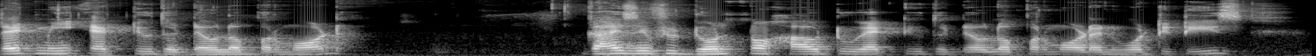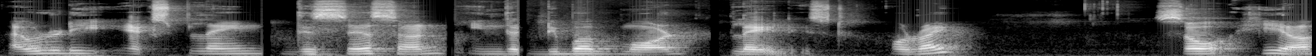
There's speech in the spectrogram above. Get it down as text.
let me active the developer mode. Guys if you don't know how to active the developer mode and what it is i already explained this session in the debug mode playlist all right? So here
